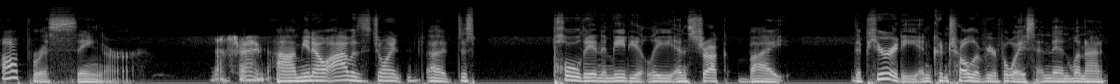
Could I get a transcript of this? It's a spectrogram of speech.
opera singer. That's right. Um, you know, I was joined, uh, just pulled in immediately and struck by the purity and control of your voice. And then when I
